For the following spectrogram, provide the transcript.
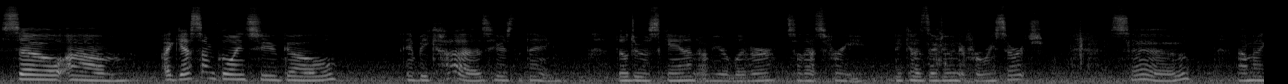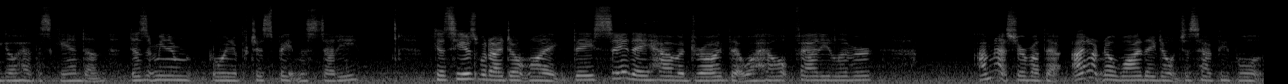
So um, I guess I'm going to go, and because here's the thing, they'll do a scan of your liver, so that's free because they're doing it for research. So I'm going to go have the scan done. Doesn't mean I'm going to participate in the study. Because here's what I don't like. They say they have a drug that will help fatty liver. I'm not sure about that. I don't know why they don't just have people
